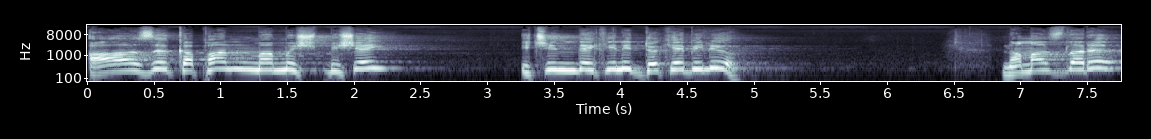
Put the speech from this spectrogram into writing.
ağzı kapanmamış bir şey içindekini dökebiliyor. Namazları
